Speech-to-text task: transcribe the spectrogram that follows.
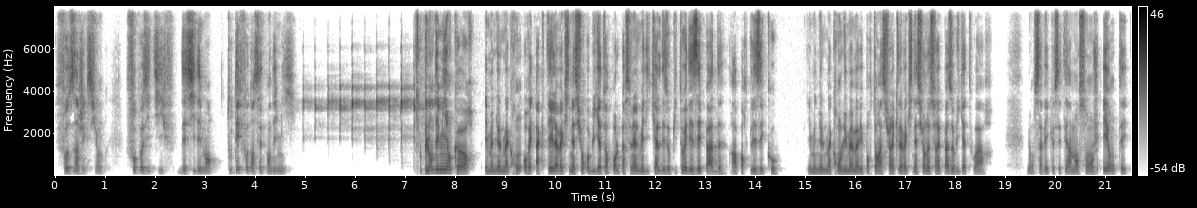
fausses injections, faux positifs, décidément, tout est faux dans cette pandémie. Plandémie encore. Emmanuel Macron aurait acté la vaccination obligatoire pour le personnel médical des hôpitaux et des EHPAD, rapportent les échos. Emmanuel Macron lui-même avait pourtant assuré que la vaccination ne serait pas obligatoire. Mais on savait que c'était un mensonge éhonté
